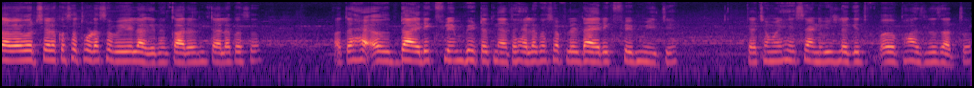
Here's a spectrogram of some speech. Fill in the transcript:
तव्यावरच्याला कसं थोडासा वेळ लागेल कारण त्याला कसं आता ह्या डायरेक्ट फ्लेम भेटत नाही आता ह्याला कसं आपल्याला डायरेक्ट फ्लेम मिळते. त्याच्यामुळे हे सँडविच लगेच भाजलं जातं.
